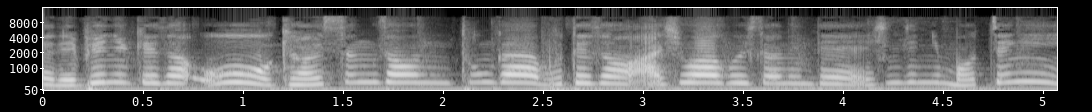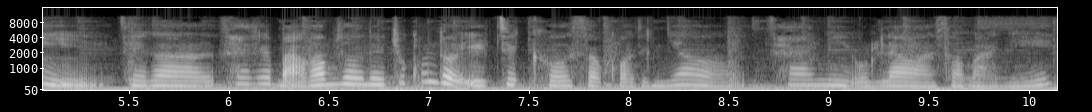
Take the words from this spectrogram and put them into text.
네, 내표님께서 오 결승선 통과 못해서 아쉬워하고 있었는데 신지님 멋쟁이! 제가 사실 마감선을 조금 더 일찍 그었었거든요. 사연이 올라와서 많이.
